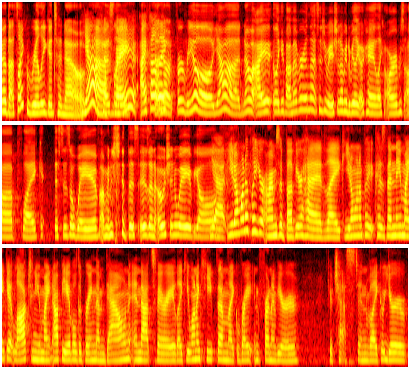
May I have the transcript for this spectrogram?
no, that's like really good to know. Yeah, because like, right. I felt that, like no, for real. Yeah, no, I like if I'm ever in that situation, I'm gonna be like, okay, like arms up, like this is a wave. I'm gonna. This is an ocean wave, y'all. Yeah, you don't want to put your arms above your head. Like you don't want to put because then they might get locked and you might not be able to bring them down, and that's very like you want to keep them like right in front of your your chest and like your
